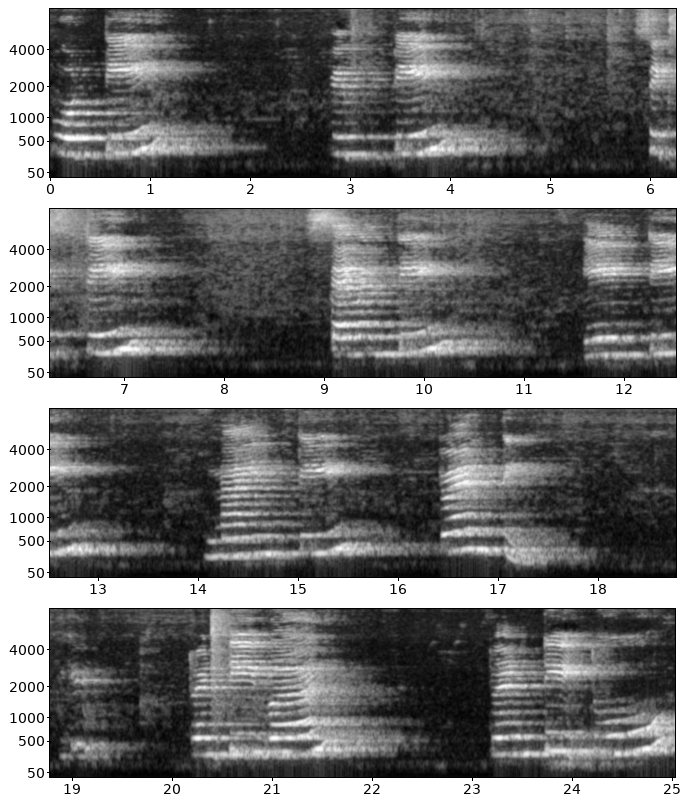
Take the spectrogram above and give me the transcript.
fourteen fifteen sixteen seventeen eighteen nineteen twenty ठीक है twenty one twenty two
